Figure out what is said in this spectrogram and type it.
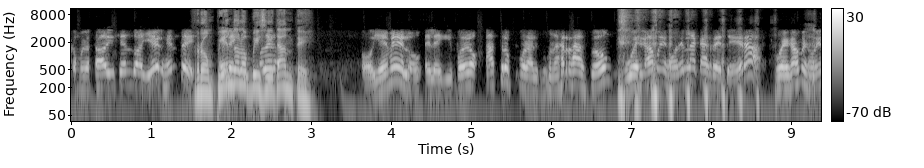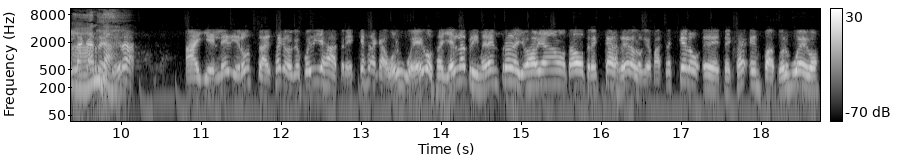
como yo estaba diciendo ayer, gente. Rompiendo los visitantes. Óyeme, lo- el equipo de los Astros por alguna razón juega mejor en la carretera. Juega mejor en la Anda. carretera. Ayer le dieron salsa, creo que fue 10 a 3 que se acabó el juego. O sea, ayer en la primera entrada ellos habían anotado tres carreras. Lo que pasa es que lo- eh, Texas empató el juego,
